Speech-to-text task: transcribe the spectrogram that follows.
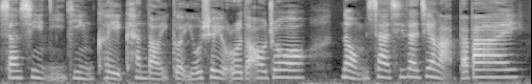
相信你一定可以看到一个有血有肉的澳洲哦。那我们下期再见啦，拜拜。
